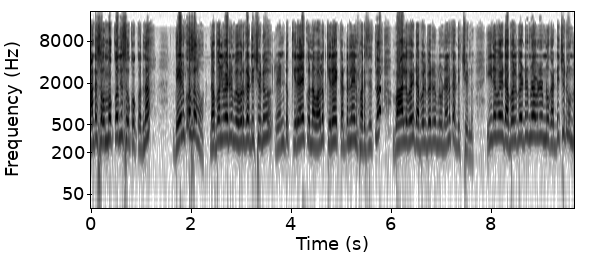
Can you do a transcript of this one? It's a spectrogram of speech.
అంటే సొమ్మొక్కొంది సోకొక్కొందా దేనికోసము? డబుల్ బెడ్రూమ్ ఎవరు కట్టించాడు? రెంట్ కిరాయికి ఉన్న వాళ్ళు కిరాయి కట్టలేని పరిస్థితిలో వాళ్ళు పోయి డబుల్ బెడ్రూమ్లు ఉండని కట్టించిండు. ఈయన పోయి డబుల్ బెడ్రూమ్ డబుల్ బెడ్రూమ్ నువ్వు కట్టించు నువ్వు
